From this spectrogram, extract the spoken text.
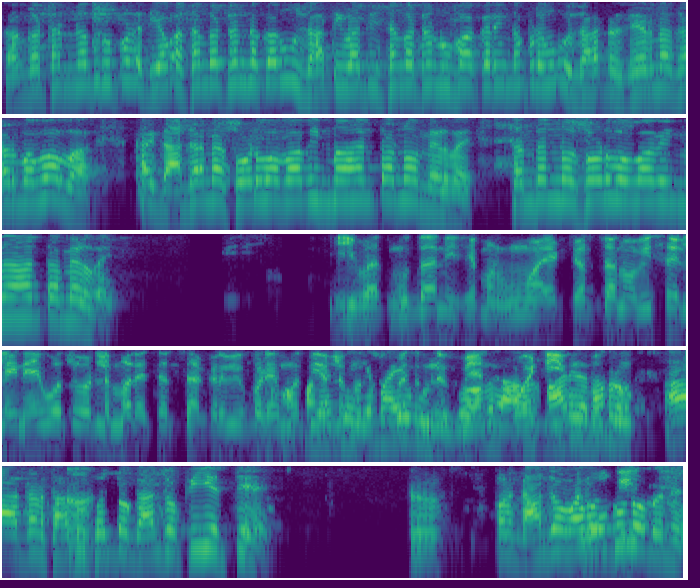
સંગઠન નબળું પડે એવા સંગઠન ને કરવું જાતિવાદી સંગઠન ઊભા કરીને આપણે હું ઝાડ ઝેરના ઝાડવા વાવવા. કાંઈ ગાંધાના છોડવા વાવીને મહાનતા ન મેળવાય ચંદનનો છોડવા વાવીને મહાનતા મેળવાય. એ વાત મુદ્દાની છે પણ હું આ એક ચર્ચાનો વિષય લઈને આવ્યો હતો એટલે મારે ચર્ચા કરવી પડે એટલે એટલે એમાં એવું મારે સાંભળો આ આગળ સાધુ સંતો ગાંજો પીએ જ છે. પણ ગાંજો અને ગુનો બને?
